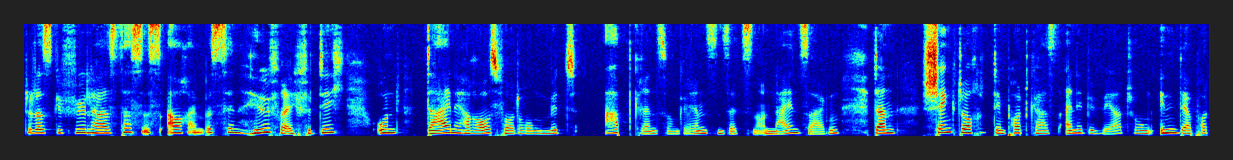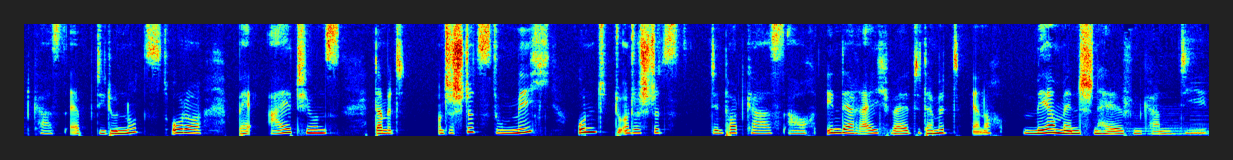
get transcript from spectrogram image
du das Gefühl hast, das ist auch ein bisschen hilfreich für dich und deine Herausforderungen mit Abgrenzung, Grenzen setzen und Nein sagen, dann schenk doch dem Podcast eine Bewertung in der Podcast-App, die du nutzt oder bei iTunes. Damit unterstützt du mich und du unterstützt den Podcast auch in der Reichweite, damit er noch mehr Menschen helfen kann, die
